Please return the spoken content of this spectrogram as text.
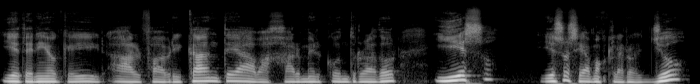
y he tenido que ir al fabricante a bajarme el controlador y eso, y eso seamos claros, yo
